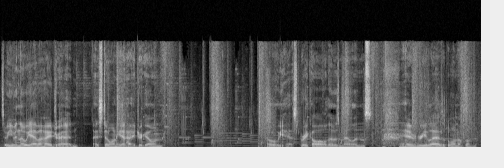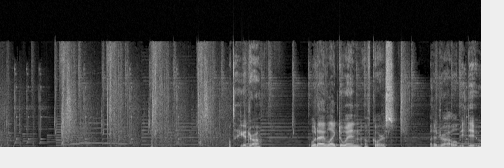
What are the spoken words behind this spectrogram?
So even though we have a Hydra head, I still want to get Hydra going. Oh yes, break all those melons. Every last one of them. A draw. Would I have liked to win? Of course. But a draw will be due.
